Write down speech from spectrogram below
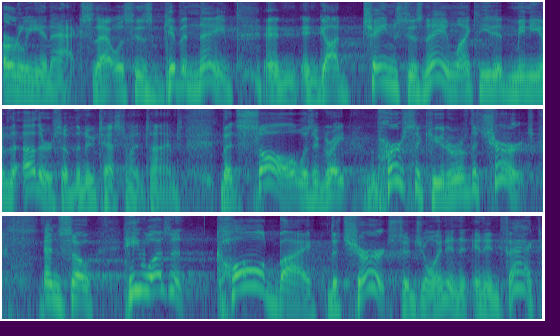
early in Acts. That was his given name. And, and God changed his name like he did many of the others of the New Testament times. But Saul was a great persecutor of the church. And so he wasn't called by the church to join. And, and, in fact,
